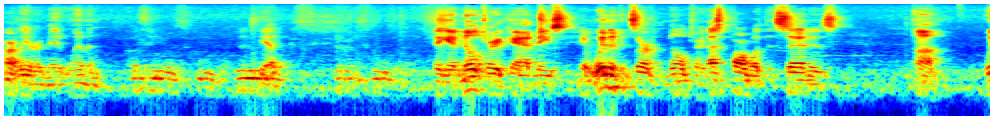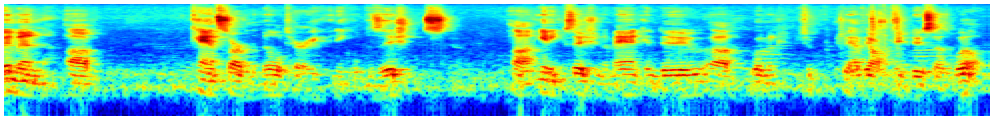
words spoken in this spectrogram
hardly ever admit women. I was thinking it was school. Yeah. like different schools. They had military academies. You know, women can serve in the military. That's part of what they said is um, women uh, can serve in the military in equal positions. Uh, any position a man can do, uh, women should, have the opportunity to do so as well.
